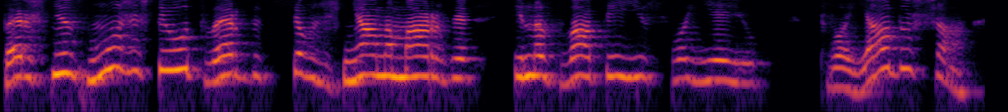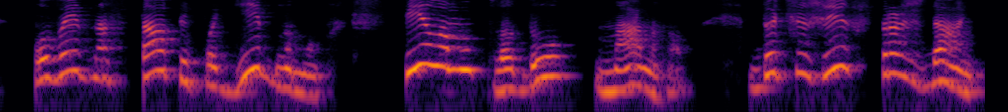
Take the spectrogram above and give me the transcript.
перш ніж зможеш ти утвердитися в жняна марві і назвати її своєю, твоя душа повинна стати подібному спілому плоду манго, до чужих страждань,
